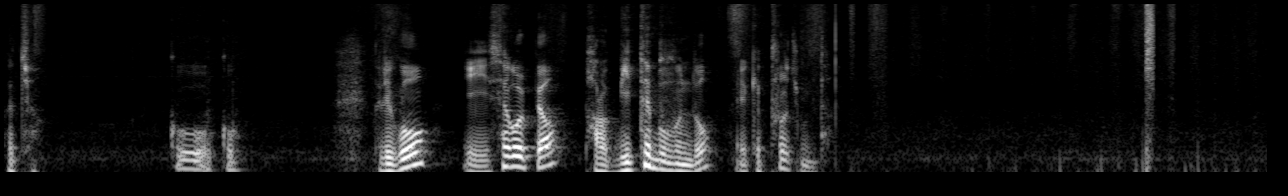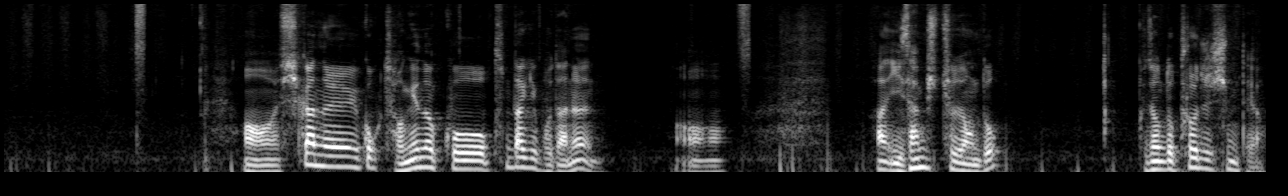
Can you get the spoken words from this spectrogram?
그렇죠. 꾹꾹. 그리고 이 쇄골뼈 바로 밑에 부분도 이렇게 풀어줍니다. 어, 시간을 꼭 정해놓고 푼다기보다는 어, 한 2, 30초 정도? 그 정도 풀어주시면 돼요.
